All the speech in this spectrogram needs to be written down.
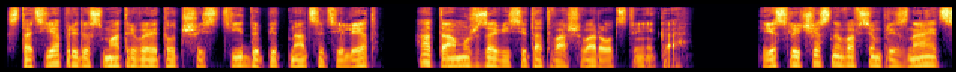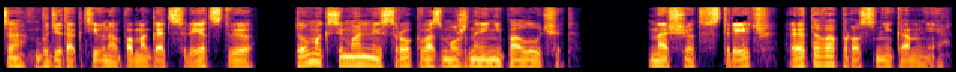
Статья предусматривает от 6 до 15 лет, а там уж зависит от вашего родственника. Если честно во всем признается, будет активно помогать следствию, то максимальный срок, возможно, и не получит. Насчет встреч — это вопрос не ко мне.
